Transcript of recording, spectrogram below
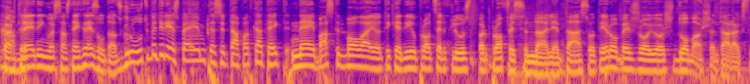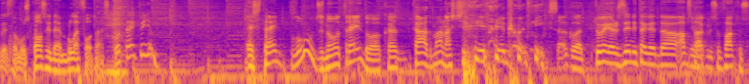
Kā ar treniņu var sasniegt rezultātus. Grūti, bet ir iespējams. Tas ir tāpat kā teikt, nē, basketbolā jau tikai 2% kļūst par profesionāļiem. Tā esot ierobežojoša domāšana. Tā raksta viens no mūsu klausītājiem, blefotājs. Ko teikt viņam? Es teiktu, lūdzu, no treido, kāda man atšķirība ir godīgi sakot. Tu vienkārši zini tagad uh, apstākļus un faktus.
